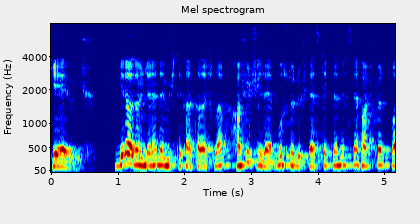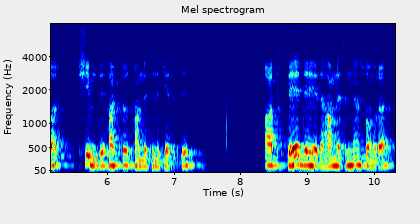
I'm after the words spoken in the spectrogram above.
G3 Biraz önce ne demiştik arkadaşlar? H3 ile bu sürüş desteklenirse H4 var. Şimdi H4 hamlesini kesti. At B-D7 hamlesinden sonra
